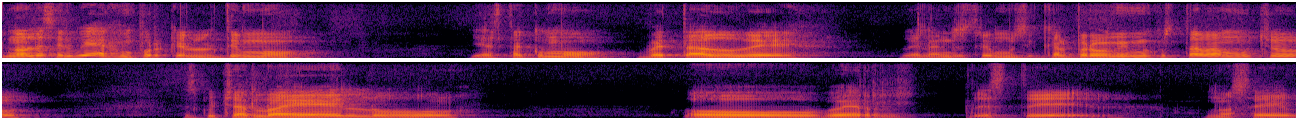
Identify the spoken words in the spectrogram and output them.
No le sirvieron porque el último ya está como vetado de, de la industria musical, pero a mí me gustaba mucho escucharlo a él o, o ver, este, no sé,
